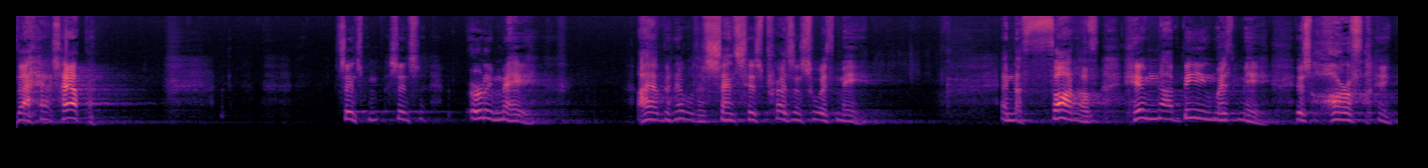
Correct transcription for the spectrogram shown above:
That has happened. Since, since early May, I have been able to sense His presence with me. And the thought of Him not being with me is horrifying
